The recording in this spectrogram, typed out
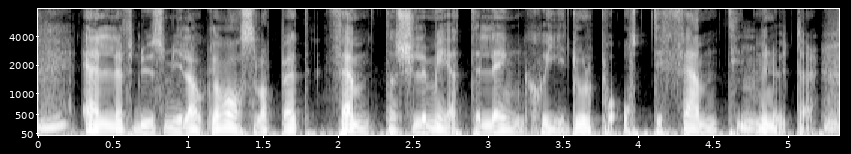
Mm. Eller för du som gillar att åka Vasaloppet 15 km längdskidor på 85 mm. minuter mm.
